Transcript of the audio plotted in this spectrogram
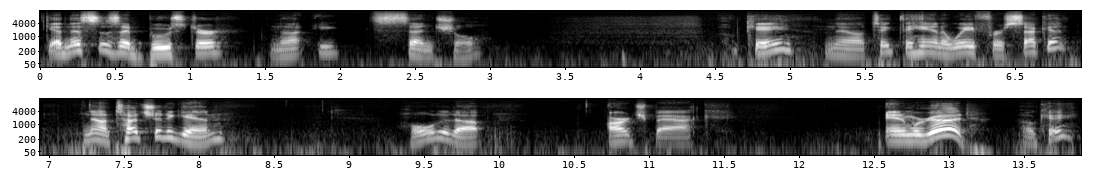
Again, this is a booster, not essential. Okay, now take the hand away for a second. Now touch it again. Hold it up, arch back, and we're good. Okay?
